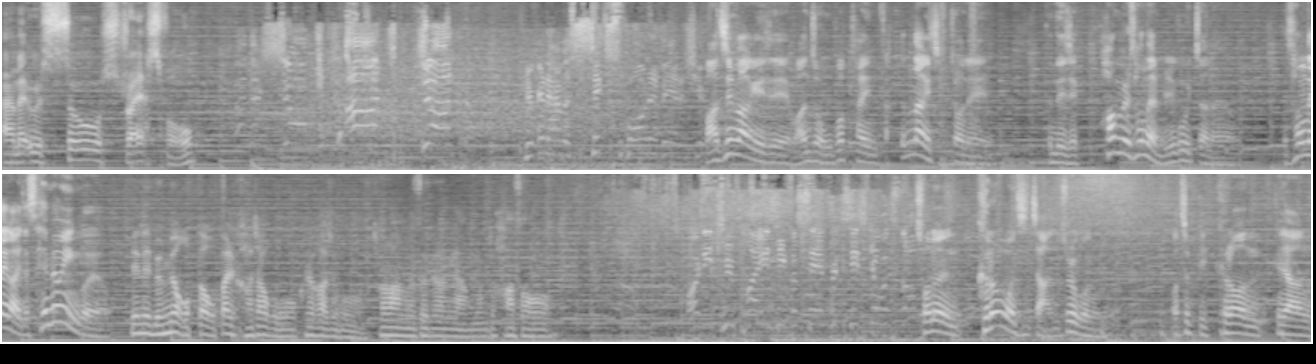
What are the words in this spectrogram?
and it was so stressful. Shock and John, you're gonna have a six-point advantage here. 마지막에 이제 완전 오버타임 딱 끝나기 직전에 근데 이제 화물 상대를 밀고 있잖아요 상대가 이제 세 명인 거예요 얘네 몇 명 없다고 빨리 가자고 그래가지고 저랑 의석이랑 먼저 가서 저는 그런 건 진짜 안 쫄거든요. 어차피 그런 그냥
